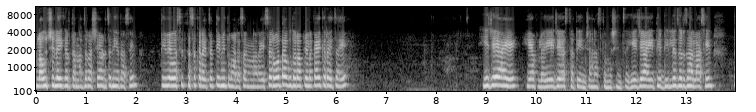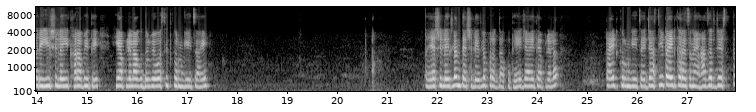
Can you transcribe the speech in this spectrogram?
ब्लाऊज शिलाई करताना जर अशी अडचण येत असेल ते व्यवस्थित कसं करायचं ते मी तुम्हाला सांगणार आहे. सर्वात अगोदर आपल्याला काय करायचं आहे? हे जे आहे हे आपलं हे जे असतं टेन्शन असतं मशीनचं. हे जे आहे ते ढिल्लं जर झालं असेल तरी ही शिलाई खराब येते. हे आपल्याला अगोदर व्यवस्थित करून घ्यायचं आहे. तर ह्या शिलाईतला आणि त्या शिलाईतला फरक दाखवते. हे जे आहे ते आपल्याला टाईट करून घ्यायचं आहे. जास्ती टाईट करायचं नाही. हा जर जास्त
